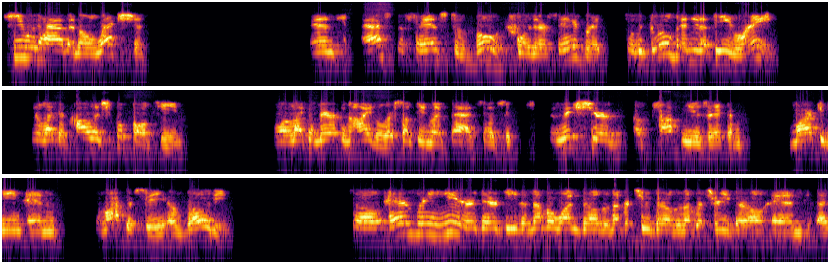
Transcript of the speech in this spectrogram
he would have an election and asked the fans to vote for their favorite. So the girls ended up being ranked, you know, like a college football team or like American Idol or something like that. So it's a, a mixture of pop music and marketing and democracy of voting. So every year there'd be the number one girl, the number two girl, the number three girl, and uh,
